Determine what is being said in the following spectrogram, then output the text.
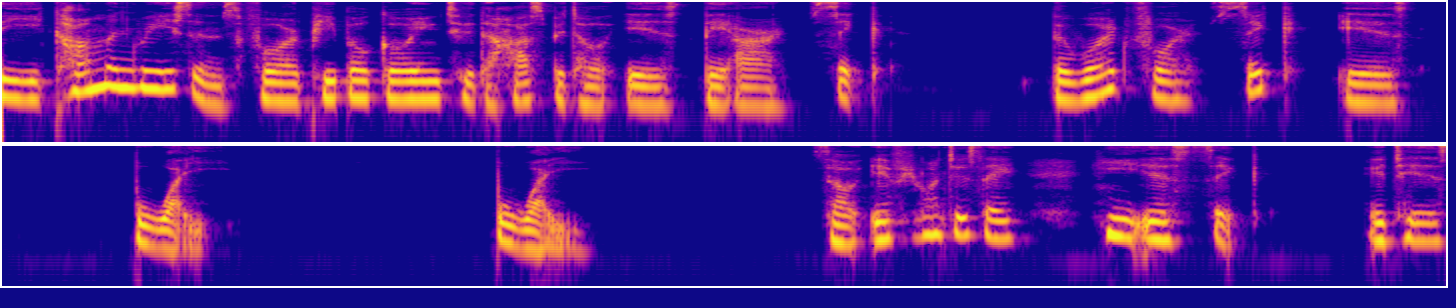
the common reasons for people going to the hospital is they are sick. The word for sick is ป่วย ป่วย So if you want to say he is sick, it is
